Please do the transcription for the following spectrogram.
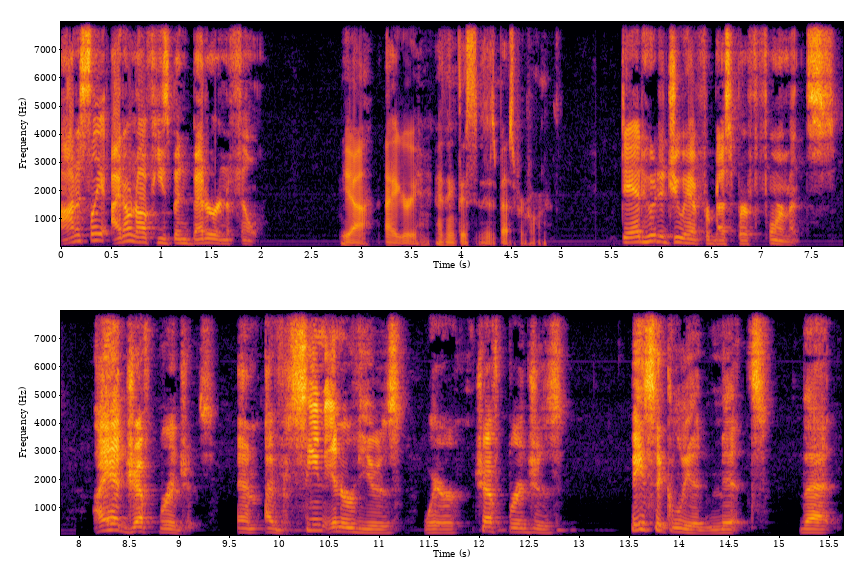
Honestly, I don't know if he's been better in a film. Yeah, I agree. I think this is his best performance. Dad, who did you have for best performance? I had Jeff Bridges, and I've seen interviews where Jeff Bridges basically admits that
